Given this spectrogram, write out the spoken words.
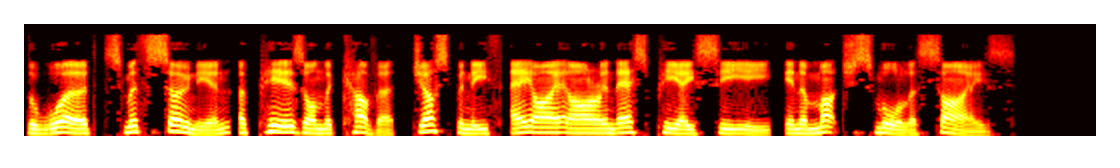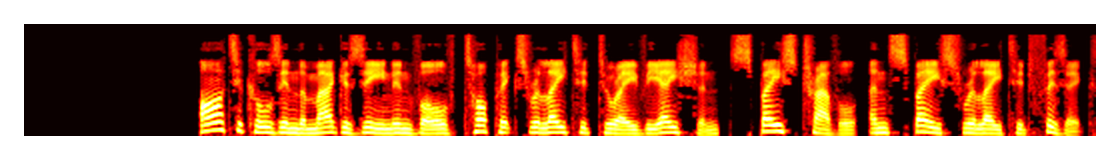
the word Smithsonian appears on the cover, just beneath AIR and SPACE, in a much smaller size. Articles in the magazine involve topics related to aviation, space travel, and space-related physics.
